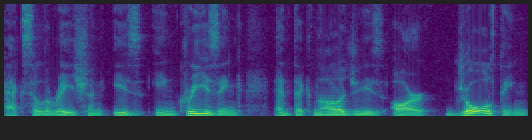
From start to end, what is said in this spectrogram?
acceleration is increasing and technologies are jolting,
